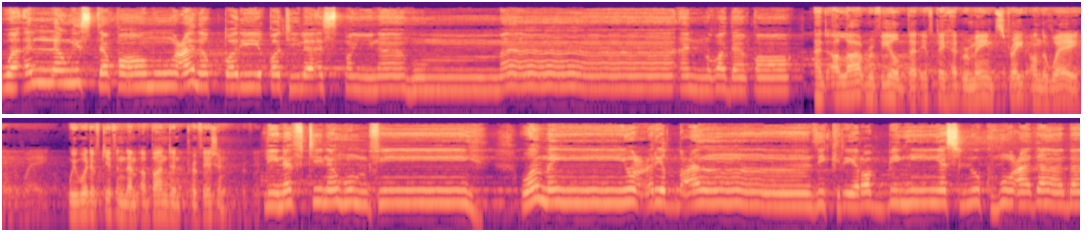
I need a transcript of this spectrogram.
وأن لو استقاموا على الطريقة لأسقيناهم ماء غدقا And Allah revealed that if they had remained straight on the way, we would have given them abundant provision. لنفتنهم فيه ومن يعرض عن ذكر ربه يسلكه عذابا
